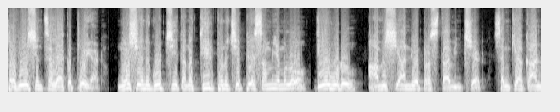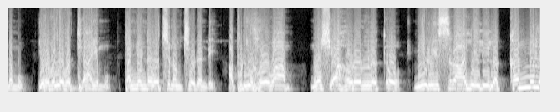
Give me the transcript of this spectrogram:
ప్రవేశించలేకపోయాడు. మోషేను గూర్చి తన తీర్పును చెప్పే సమయంలో దేవుడు ఆ విషయాన్నే ప్రస్తావించాడు. సంఖ్యాకాండము ఇరవయవ అధ్యాయము పన్నెండవ వచనం చూడండి. అప్పుడు యహోవా మోషే మీరు ఇస్రాయేలీల కన్నుల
